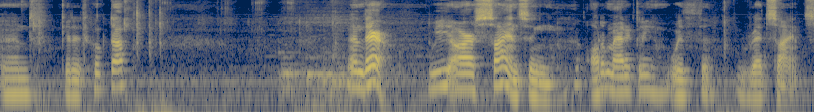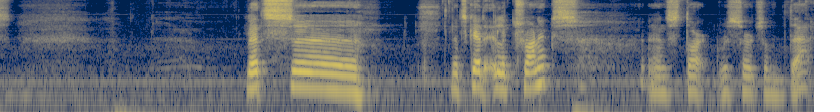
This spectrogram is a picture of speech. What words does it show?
and get it hooked up. And there we are sciencing automatically with red science. Let's uh, let's get electronics and start research of that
